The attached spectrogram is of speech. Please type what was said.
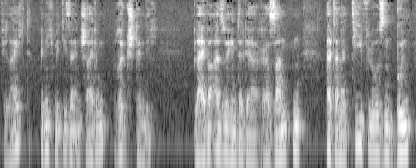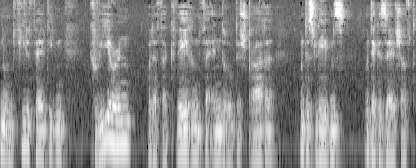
Vielleicht bin ich mit dieser Entscheidung rückständig, bleibe also hinter der rasanten, alternativlosen, bunten und vielfältigen, queeren oder verqueren Veränderung der Sprache und des Lebens und der Gesellschaft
